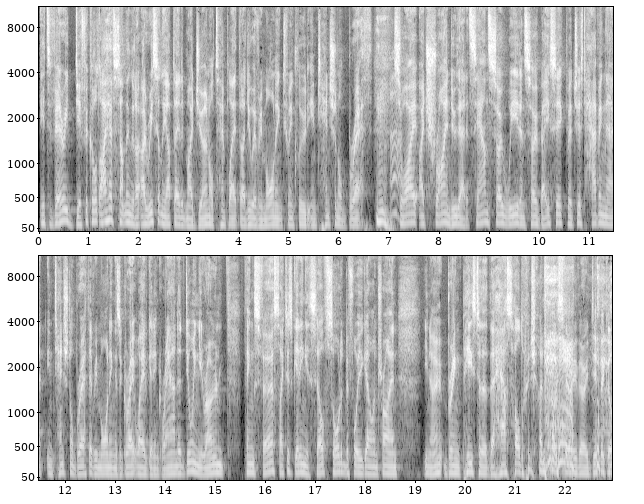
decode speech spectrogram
It's very difficult. I have something that I, I recently updated my journal template that I do every morning to include intentional breath. Mm. Ah. So I, I try and do that. It sounds so weird and so basic, but just having that intentional breath every morning is a great way of getting grounded, doing your own things first, like just getting yourself sorted before you go and try and, you know, bring peace to the, the household, which I know is very, very difficult.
